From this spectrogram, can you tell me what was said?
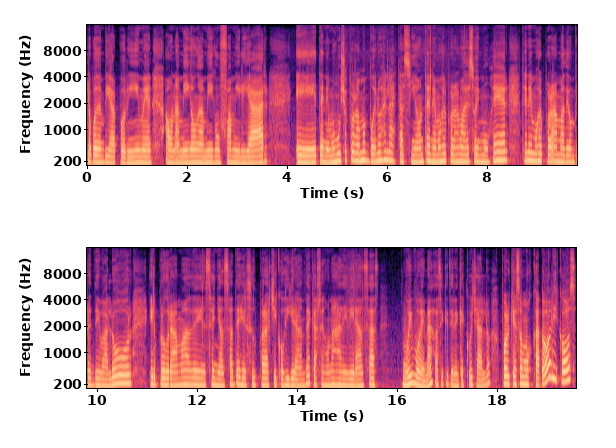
lo puede enviar por email a una amiga, un amigo, un familiar. Eh, tenemos muchos programas buenos en la estación. Tenemos el programa de Soy Mujer, tenemos el programa de Hombres de Valor, el programa de Enseñanzas de Jesús para chicos y grandes que hacen unas adivinanzas muy buenas, así que tienen que escucharlo, porque somos católicos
